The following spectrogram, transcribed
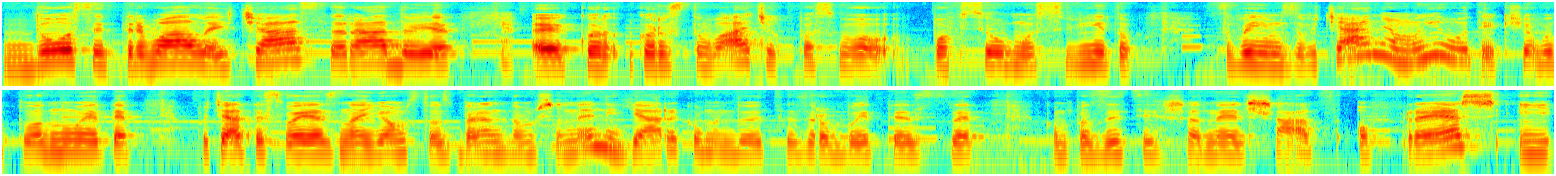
досить тривалий час радує е, користувачок по всьому світу своїм звучанням. І от якщо ви плануєте почати своє знайомство з брендом Chanel, я рекомендую це зробити з композиції Chance of Fresh. І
